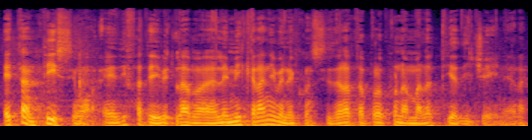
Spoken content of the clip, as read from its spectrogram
È, tantissimo e difatti la, l'emicrania viene considerata proprio una malattia di genere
